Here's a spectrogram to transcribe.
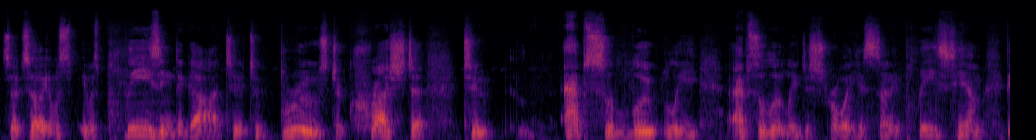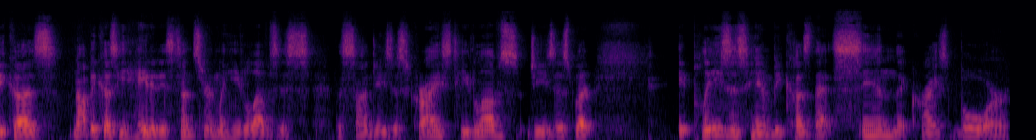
So, so it was it was pleasing to God to to bruise, to crush, to to absolutely absolutely destroy his son it pleased him because not because he hated his son certainly he loves his the son jesus christ he loves jesus but it pleases him because that sin that christ bore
